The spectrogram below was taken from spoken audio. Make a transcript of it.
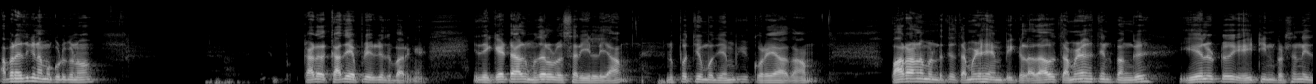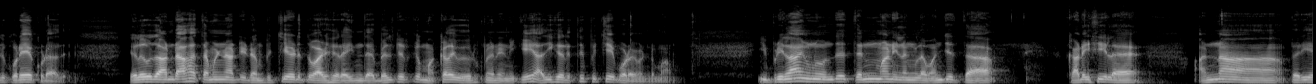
அப்புறம் எதுக்கு நம்ம கொடுக்கணும்? கதை கதை எப்படி இருக்குது பாருங்கள் இதை கேட்டால் முதல்வர் சரியில்லையா? முப்பத்தி ஒம்பது எம்பி குறையாதாம். பாராளுமன்றத்தில் தமிழக எம்பிக்கள் அதாவது தமிழகத்தின் பங்கு ஏழு டு எயிட்டீன் பர்சன்ட் இது குறையக்கூடாது. எழுபது ஆண்டாக தமிழ்நாட்டிடம் பிச்சை எடுத்து வாழ்கிற இந்த பெல்ட்டிற்கு மக்களவை உறுப்பினர் எண்ணிக்கையை அதிகரித்து பிச்சை போட வேண்டுமாம். இப்படிலாம் இவங்க வந்து தென் மாநிலங்களை வஞ்சித்தா கடைசியில் அண்ணா பெரிய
